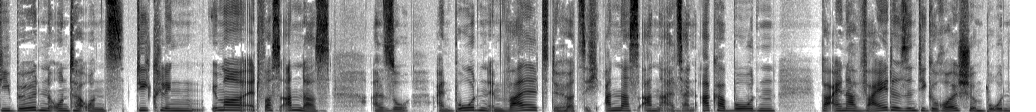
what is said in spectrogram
Die Böden unter uns, die klingen immer etwas anders. Also ein Boden im Wald, der hört sich anders an als ein Ackerboden. Bei einer Weide sind die Geräusche im Boden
